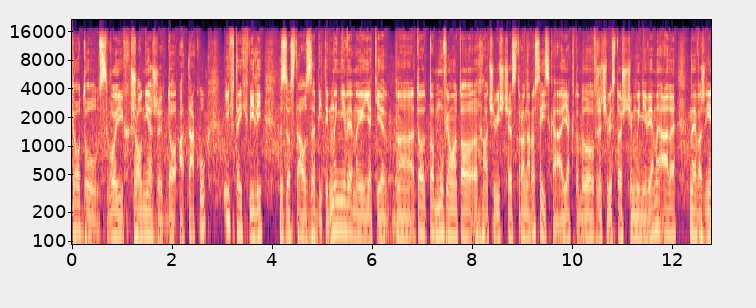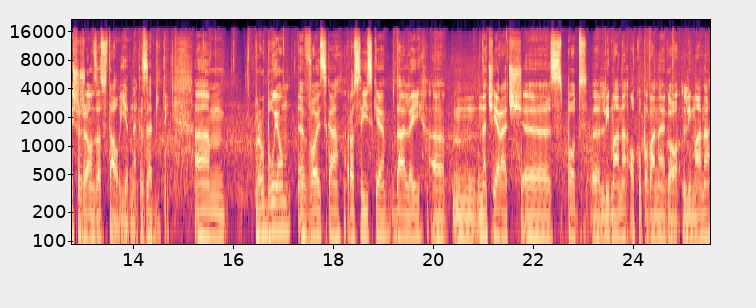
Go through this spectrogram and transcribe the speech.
wiódł swoich żołnierzy do ataku i w tej chwili został zabity. My nie wiemy, jakie... E, to, to mówią to oczywiście strona rosyjska, a jak to było w rzeczywistości my nie wiemy, ale najważniejsze, że on został jednak zabity. Um, próbują e, wojska rosyjskie dalej e, nacierać e, spod Limana, okupowanego Limana.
